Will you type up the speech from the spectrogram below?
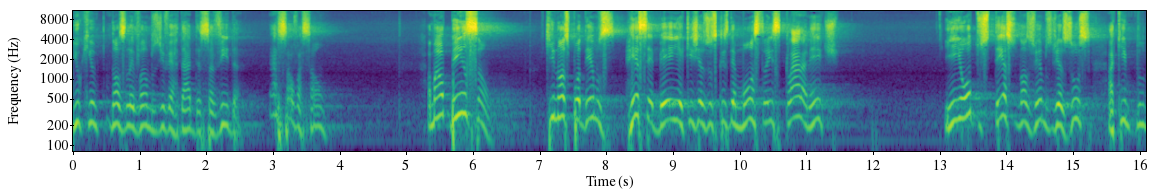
E o que nós levamos de verdade dessa vida é a salvação. A maior bênção que nós podemos receber, e aqui Jesus Cristo demonstra isso claramente. E em outros textos nós vemos Jesus, aqui no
